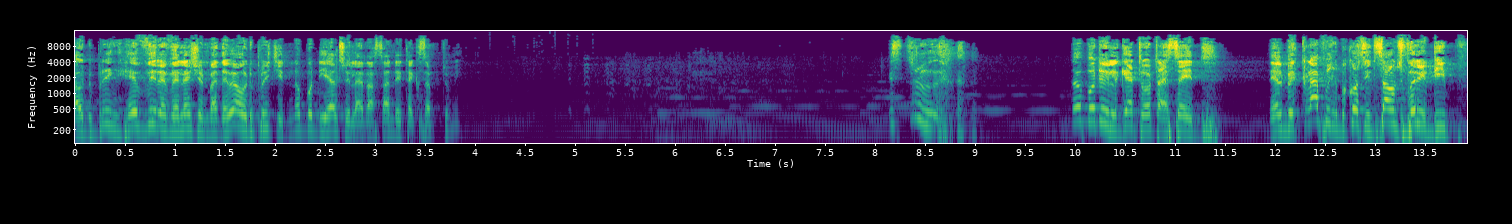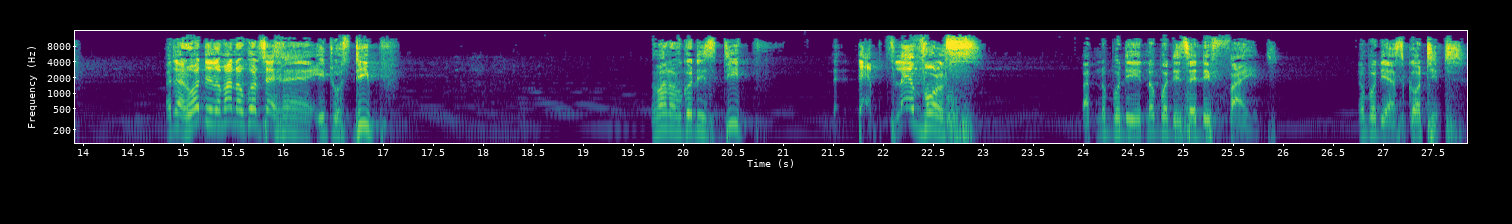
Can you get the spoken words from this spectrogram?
I would bring heavy revelation. By the way I would preach it, nobody else will understand it except to me. It's true. Nobody will get what I said. They'll be clapping because it sounds very deep. But what did the man of God say? It was deep. The man of God is deep, depth, levels. But nobody, nobody is edified. Nobody has got it.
